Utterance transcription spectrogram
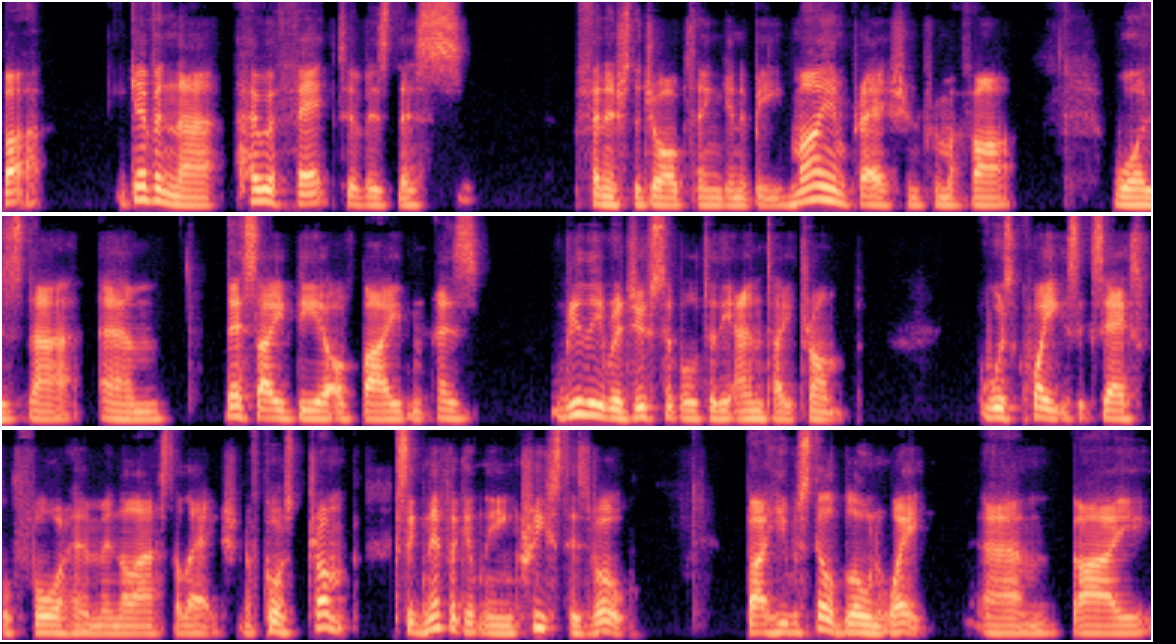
But given that, how effective is this finish the job thing going to be? My impression from afar was that um, this idea of Biden as really reducible to the anti-Trump was quite successful for him in the last election. Of course, Trump significantly increased his vote, but he was still blown away um, by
